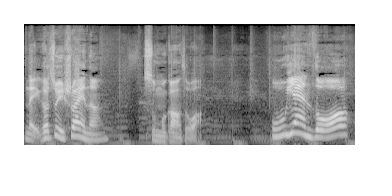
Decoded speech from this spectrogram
哪个最帅呢？苏木告诉我，吴彦祖。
